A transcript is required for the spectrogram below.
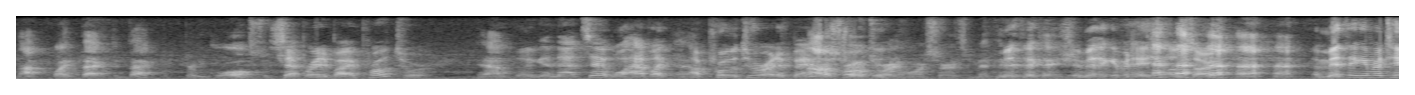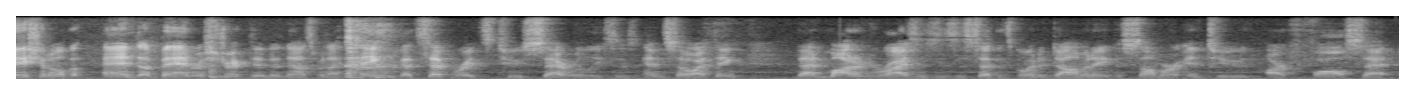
not quite back to back, but pretty close. separated by a Pro Tour, Yeah. like, and that's it. We'll have like Yeah. a Pro Tour and a band Not a pro tour anymore, sir. It's a mythic, Mythic, invitation. a Mythic Invitational. I'm sorry. a Mythic Invitational and a band restricted announcement, I think, that separates two set releases. And so I think that Modern Horizons is the set that's going to dominate the summer into our fall set,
